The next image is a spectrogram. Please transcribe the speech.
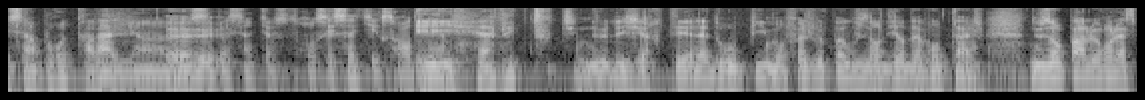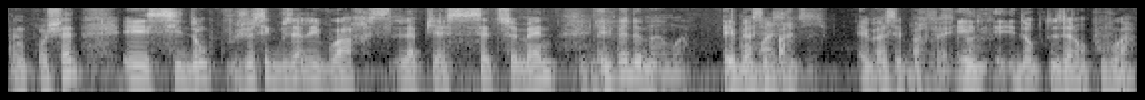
Mais c'est un bourreau de travail, hein, Euh, Sébastien Castro. C'est ça qui est extraordinaire. Et avec toute une légèreté à la droupie, mais enfin, je ne veux pas vous en dire davantage. Nous en parlerons la semaine prochaine. Et si donc, je sais que vous allez voir la pièce cette semaine, J'y vais demain, moi. eh bien, c'est je parti. Eh ben c'est parfait. Et, et donc nous allons pouvoir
